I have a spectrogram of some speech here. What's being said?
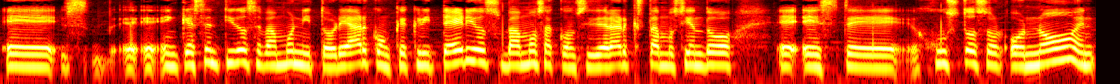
¿En qué sentido se va a monitorear? ¿Con qué criterios vamos a considerar que estamos siendo este, justos o, no en,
